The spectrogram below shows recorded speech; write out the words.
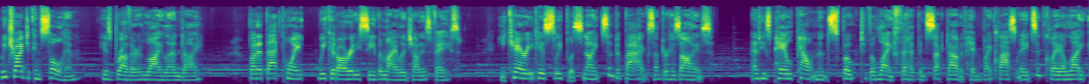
We tried to console him, his brother, Lila, and I. But at that point, we could already see the mileage on his face. He carried his sleepless nights into bags under his eyes, and his pale countenance spoke to the life that had been sucked out of him by classmates and Clay alike.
